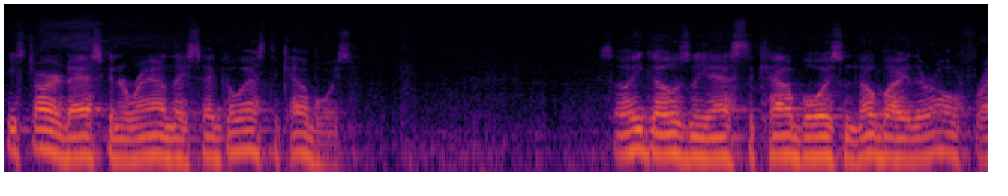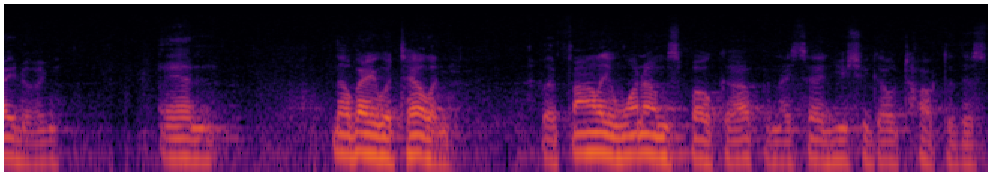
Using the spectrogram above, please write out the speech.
he started asking around. They said, go ask the cowboys. So he goes and he asks the cowboys, and nobody, they're all afraid of him. And nobody would tell him. But finally, one of them spoke up, and they said, you should go talk to this,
